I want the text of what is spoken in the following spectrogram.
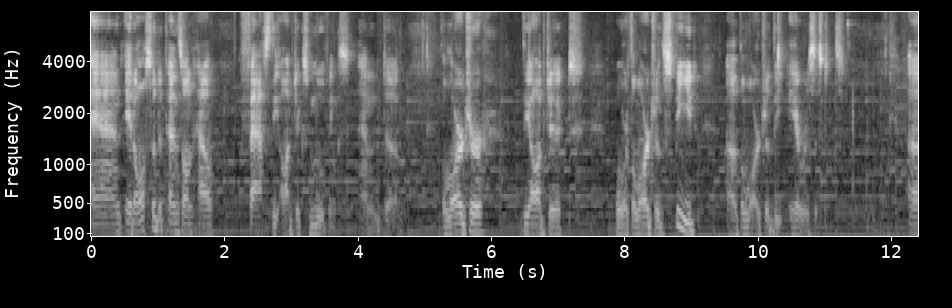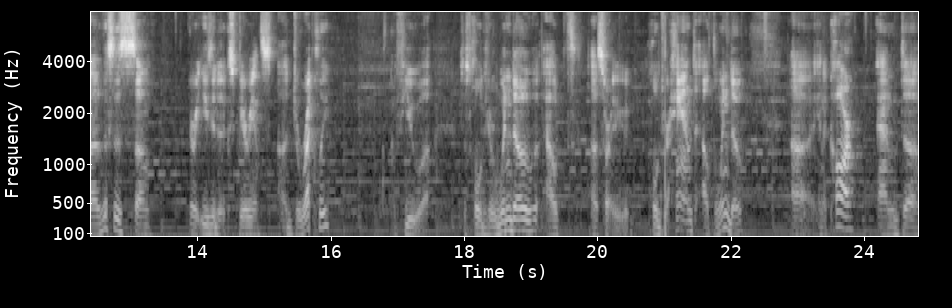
and it also depends on how fast the object's moving. And uh, the larger the object, or the larger the speed, uh, the larger the air resistance. Uh, this is um, very easy to experience uh, directly. If you uh, just hold your window out, uh, sorry, hold your hand out the window uh, in a car, and uh,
